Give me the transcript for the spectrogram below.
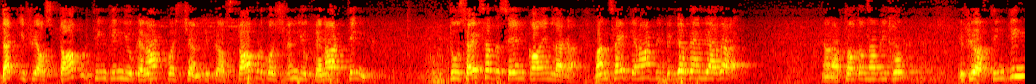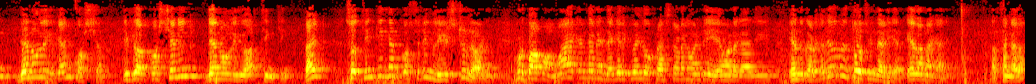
that if you are stopped thinking you cannot question if you are stopped questioning you cannot think two sides of the same coin laga one side cannot be bigger than the other ఏమైనా అర్థమవుతుందా మీకు if you are thinking then only you can question if you are questioning then only you are thinking right so thinking and questioning leads to learning ఇప్పుడు పాపం అమాయకంగా నేను దగ్గరికి వెళ్ళి ఒక ప్రశ్న అడగమంటే ఏం అడగాలి? ఎందుకు అడగాలి? ఏదో తోచింది అడిగారు. ఏదన్నా కానీ. అర్థం కదా?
